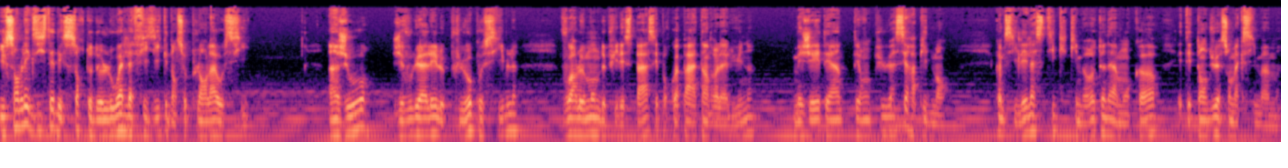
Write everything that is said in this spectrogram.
Il semblait exister des sortes de lois de la physique dans ce plan-là aussi. Un jour, j'ai voulu aller le plus haut possible voir le monde depuis l'espace et pourquoi pas atteindre la Lune, mais j'ai été interrompu assez rapidement, comme si l'élastique qui me retenait à mon corps était tendu à son maximum.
